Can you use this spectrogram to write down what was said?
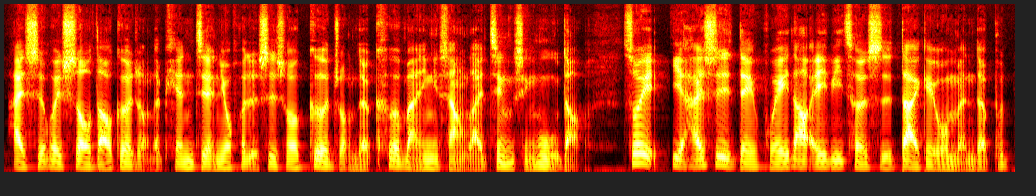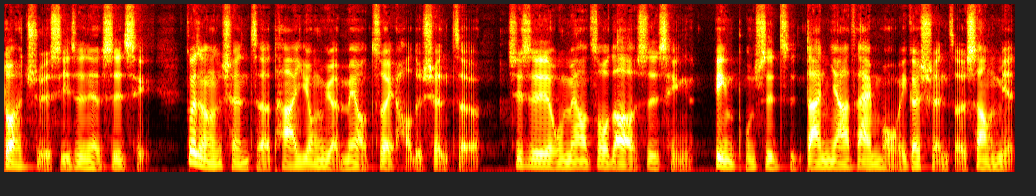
还是会受到各种的偏见，又或者是说各种的刻板印象来进行误导。所以也还是得回到 A/B 测试带给我们的不断学习这件事情。各种选择，它永远没有最好的选择。其实我们要做到的事情，并不是只单压在某一个选择上面，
